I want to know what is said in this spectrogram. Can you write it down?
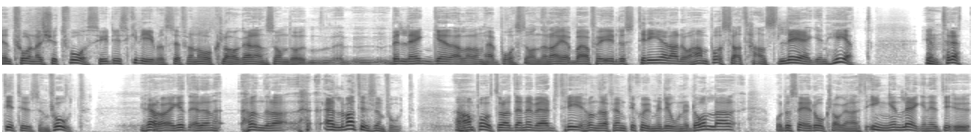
en 222-sidig skrivelse från åklagaren som då mm, belägger alla de här påståendena. Jag bara för att illustrera då, han påstår att hans lägenhet är Mm. 30 000 fot. I själva verket är den 111 000 fot. Och Han påstår att den är värd 357 miljoner dollar och då säger åklagaren att ingen lägenhet i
